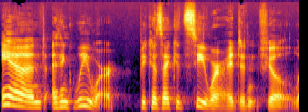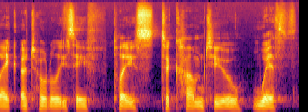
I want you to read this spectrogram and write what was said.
And I think we were because I could see where I didn't feel like a totally safe place to come to with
